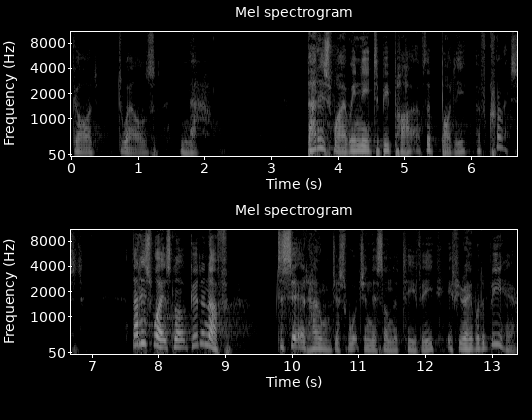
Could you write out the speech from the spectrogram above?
God dwells now. That is why we need to be part of the body of Christ. That is why it's not good enough to sit at home just watching this on the TV if you're able to be here.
